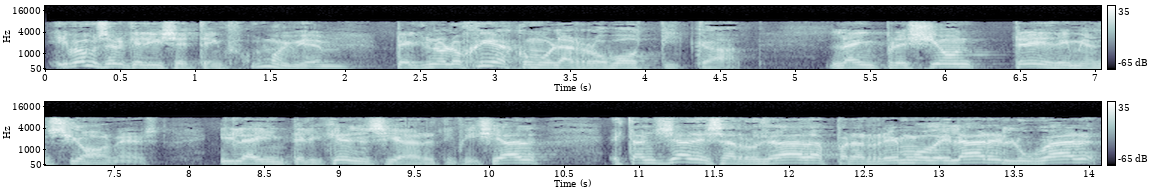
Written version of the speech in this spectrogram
Y vamos a ver qué dice este informe. Muy bien. Tecnologías como la robótica, la impresión tres dimensiones y la inteligencia artificial están ya desarrolladas para remodelar el lugar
